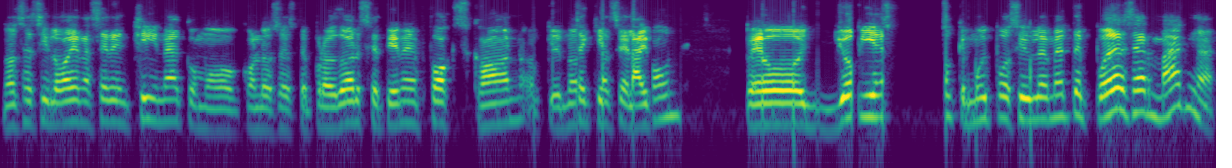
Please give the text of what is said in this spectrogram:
No sé si lo vayan a hacer en China, como con los este, proveedores que tienen Foxconn, o que no sé quién es el iPhone, pero yo pienso que muy posiblemente puede ser Magna,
